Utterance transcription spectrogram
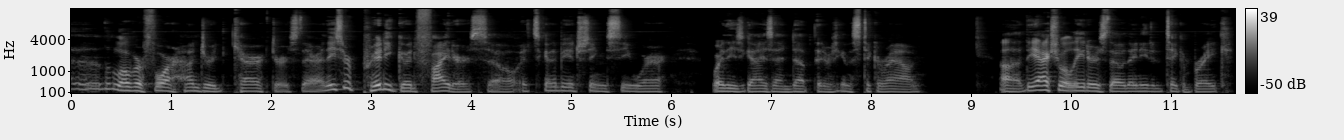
a little over 400 characters there. And these are pretty good fighters. So it's going to be interesting to see where, where these guys end up that are going to stick around. Uh, the actual leaders, though, they needed to take a break.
